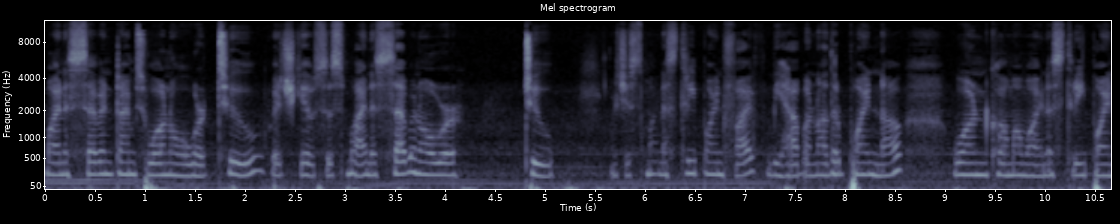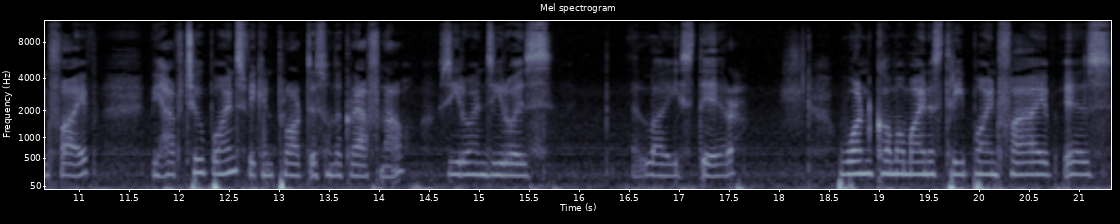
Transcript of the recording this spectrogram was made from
minus 7 times 1 over 2 which gives us minus 7 over 2 which is minus 3.5 we have another point now 1 comma minus 3.5 we have two points. We can plot this on the graph now. 0 and 0 is lies there. 1 comma minus 3.5 is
